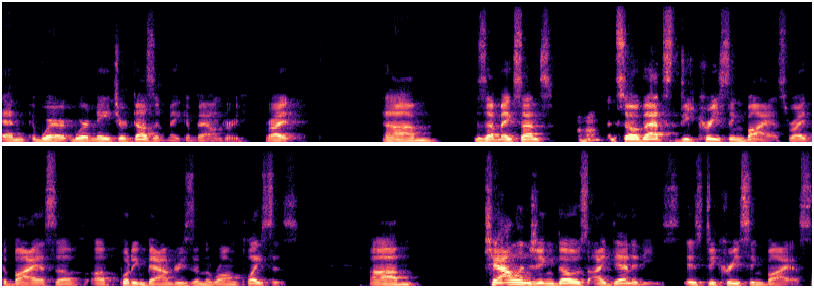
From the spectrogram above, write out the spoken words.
and where where nature doesn't make a boundary right Um, does that make sense? Mhm. And so that's decreasing bias, right? The bias of of putting boundaries in the wrong places. Um, challenging those identities is decreasing bias.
